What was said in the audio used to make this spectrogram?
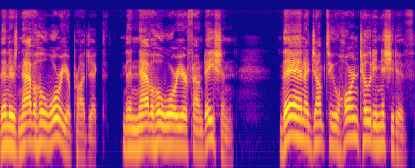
Then there's Navajo Warrior Project, then Navajo Warrior Foundation. Then I jumped to Horn Toad Initiative.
